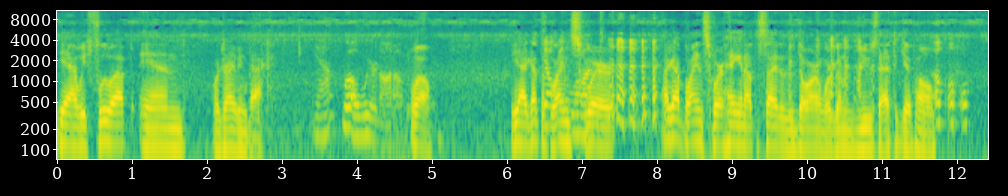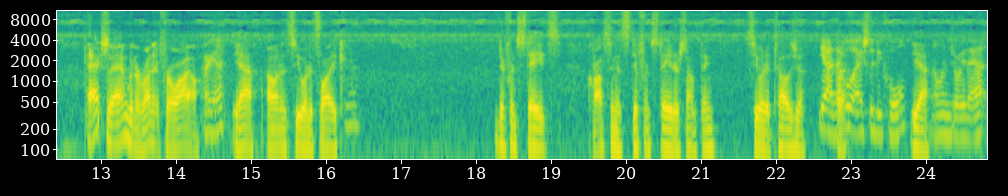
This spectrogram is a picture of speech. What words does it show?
Yeah, we flew up and we're driving back. Yeah. Well, we're not, obviously. Well, yeah, I got the Don't BlindSquare. I got BlindSquare hanging out the side of the door, and we're going to use that to get home. Oh, Actually, I am going to run it for a while. are you? Yeah, I want to see what it's like. Yeah. Different states, crossing a different state or something. See what it tells you. Yeah, that But- will actually be cool. Yeah. I'll enjoy that.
